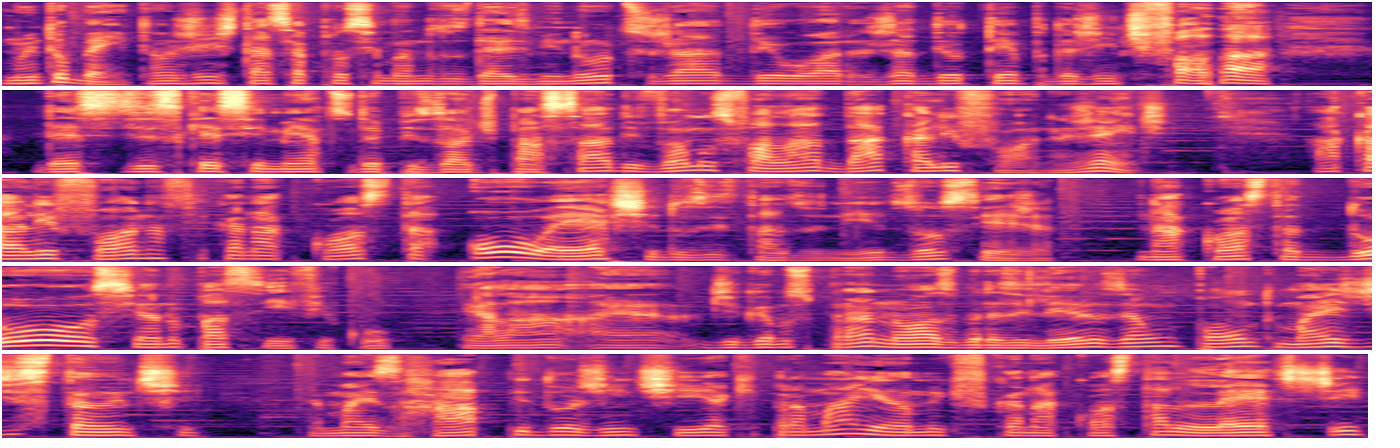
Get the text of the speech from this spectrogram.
Muito bem, então a gente está se aproximando dos 10 minutos, já deu hora, já deu tempo da gente falar desses esquecimentos do episódio passado e vamos falar da Califórnia. Gente, a Califórnia fica na costa oeste dos Estados Unidos, ou seja, na costa do Oceano Pacífico. Ela, é, digamos, para nós brasileiros, é um ponto mais distante. É mais rápido a gente ir aqui para Miami, que fica na costa leste,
